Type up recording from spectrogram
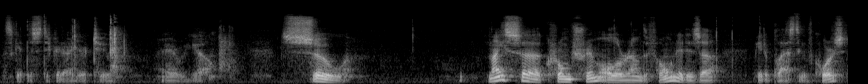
Let's get this sticker out here too. There we go. So, nice uh, chrome trim all around the phone. It is uh, made of plastic, of course.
